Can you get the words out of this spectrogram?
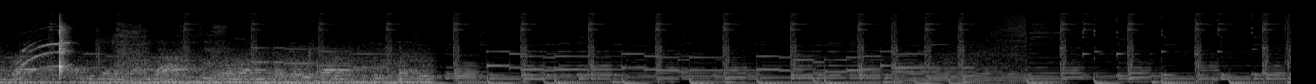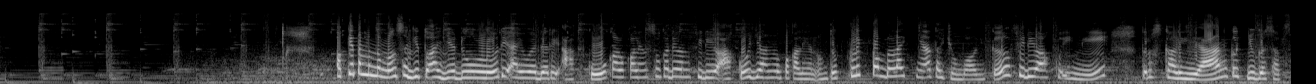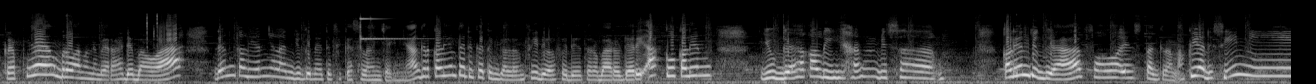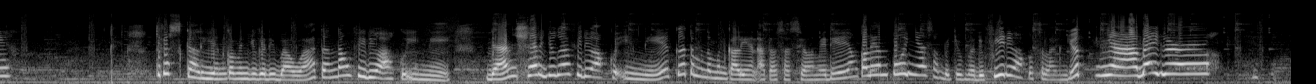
Oke teman-teman segitu aja dulu DIY dari aku. Kalau kalian suka dengan video aku jangan lupa kalian untuk klik tombol like-nya atau jempolnya ke video aku ini. Terus kalian klik juga subscribe-nya yang berwarna merah di bawah. Dan kalian nyalain juga notifikasi loncengnya agar kalian tidak ketinggalan video-video terbaru dari aku. Kalian juga kalian bisa Kalian juga follow Instagram aku ya di sini Terus kalian komen juga di bawah tentang video aku ini. Dan share juga video aku ini ke teman-teman kalian atau sosial media yang kalian punya. Sampai jumpa di video aku selanjutnya. Bye girl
